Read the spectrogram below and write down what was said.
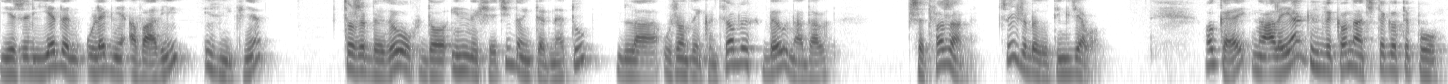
jeżeli jeden ulegnie awarii i zniknie, to żeby ruch do innych sieci, do internetu dla urządzeń końcowych był nadal przetwarzany, czyli żeby routing działał. Ok, no ale jak wykonać tego typu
